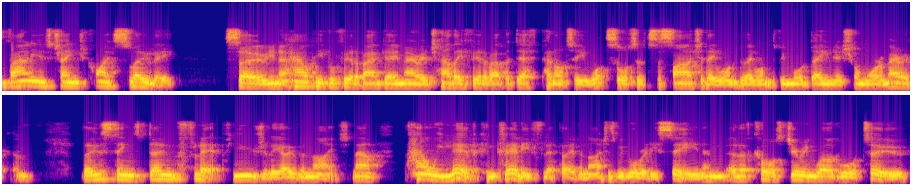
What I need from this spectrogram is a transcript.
Values change quite slowly. So, you know, how people feel about gay marriage, how they feel about the death penalty, what sort of society they want. Do they want to be more Danish or more American? Those things don't flip usually overnight. Now, how we live can clearly flip overnight, as we've already seen. And, and of course, during World War II,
